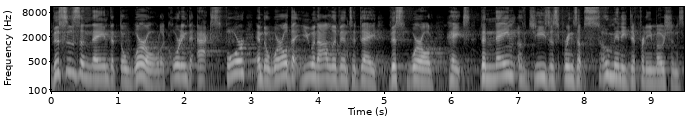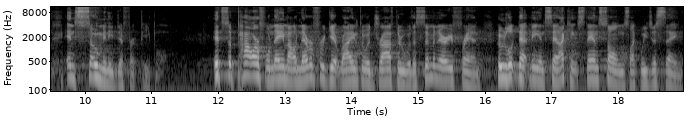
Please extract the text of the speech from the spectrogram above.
This is a name that the world, according to Acts 4 and the world that you and I live in today, this world hates. The name of Jesus brings up so many different emotions in so many different people. It's a powerful name I'll never forget riding through a drive through with a seminary friend who looked at me and said, I can't stand songs like we just sang.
